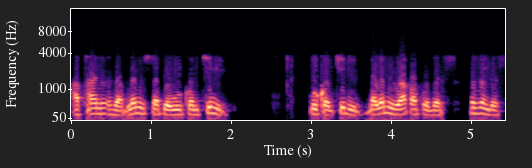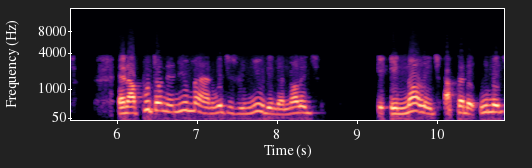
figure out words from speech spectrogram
Our time is up. Let me stop here. We'll continue. We'll continue. But let me wrap up with this. Listen this. And I put on a new man which is renewed in the knowledge in knowledge after the image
